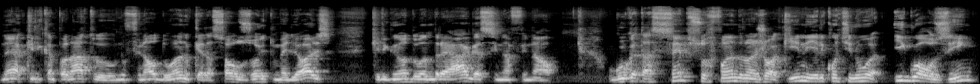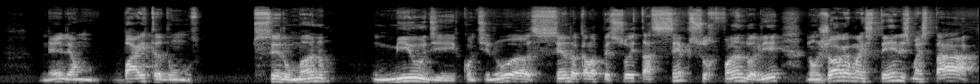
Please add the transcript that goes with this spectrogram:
né, aquele campeonato no final do ano, que era só os oito melhores, que ele ganhou do André Agassi na final. O Guga tá sempre surfando na Joaquina e ele continua igualzinho, né, ele é um baita de um ser humano, humilde, continua sendo aquela pessoa e está sempre surfando ali, não joga mais tênis, mas está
